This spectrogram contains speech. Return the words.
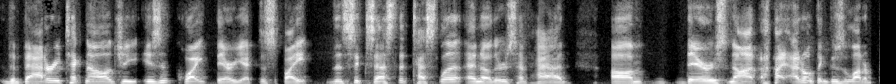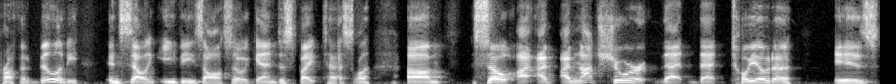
the battery technology isn't quite there yet, despite the success that Tesla and others have had. Um, there's not, I, I, don't think there's a lot of profitability in selling EVs, also, again, despite Tesla. Um, so I, I, I'm not sure that that Toyota is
